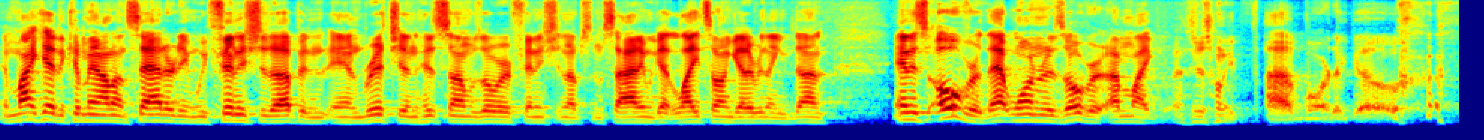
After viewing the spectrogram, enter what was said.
And Mike had to come out on Saturday, and we finished it up, and, and Rich and his son was over finishing up some siding. We got lights on, got everything done. And it's over. That one is over. I'm like, there's only five more to go.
